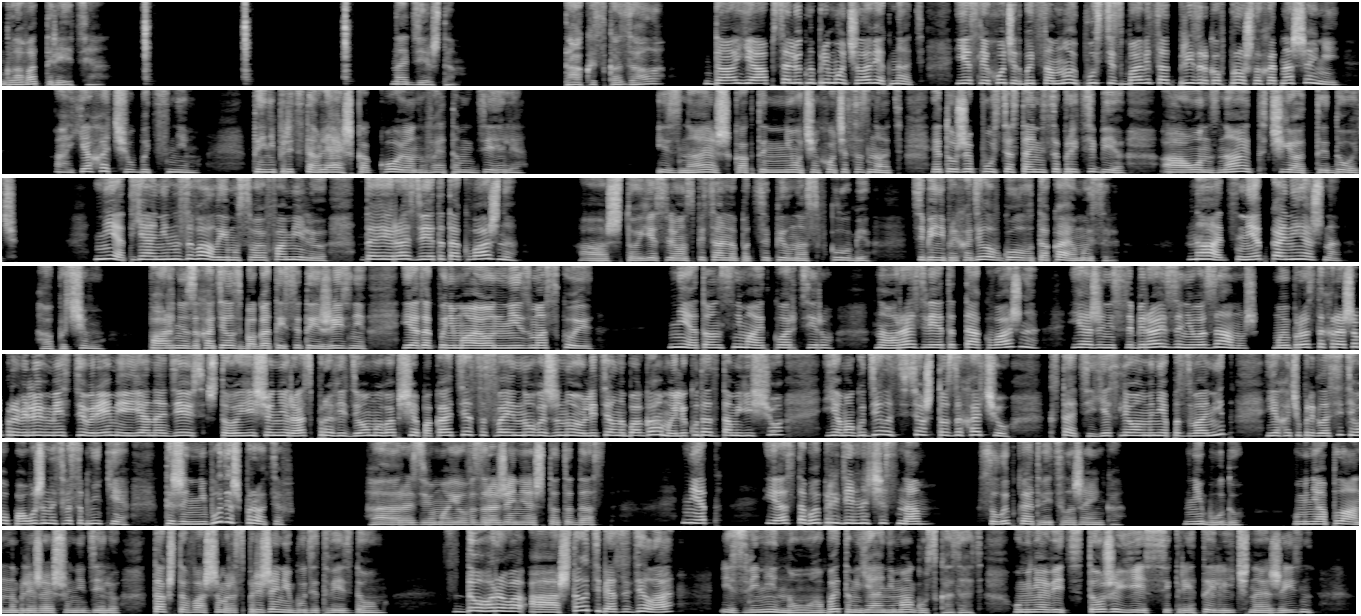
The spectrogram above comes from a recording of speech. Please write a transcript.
Глава третья. Надежда. Так и сказала? Да, я абсолютно прямой человек, Надь. Если хочет быть со мной, пусть избавится от призраков прошлых отношений. А я хочу быть с ним. Ты не представляешь, какой он в этом деле. И знаешь, как-то не очень хочется знать. Это уже пусть останется при тебе. А он знает, чья ты дочь. Нет, я не называла ему свою фамилию. Да и разве это так важно? А что, если он специально подцепил нас в клубе? Тебе не приходила в голову такая мысль? Надь, нет, конечно. А почему? Парню захотелось богатой и сытой жизни. Я так понимаю, он не из Москвы. Нет, он снимает квартиру. Но разве это так важно? Я же не собираюсь за него замуж. Мы просто хорошо провели вместе время, и я надеюсь, что еще не раз проведем. И вообще, пока отец со своей новой женой улетел на Багамы или куда-то там еще, я могу делать все, что захочу. Кстати, если он мне позвонит, я хочу пригласить его поужинать в особняке. Ты же не будешь против? А разве мое возражение что-то даст? Нет, я с тобой предельно честна, с улыбкой ответила Женька. Не буду. У меня план на ближайшую неделю, так что в вашем распоряжении будет весь дом». «Здорово! А что у тебя за дела?» «Извини, но об этом я не могу сказать. У меня ведь тоже есть секреты и личная жизнь».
